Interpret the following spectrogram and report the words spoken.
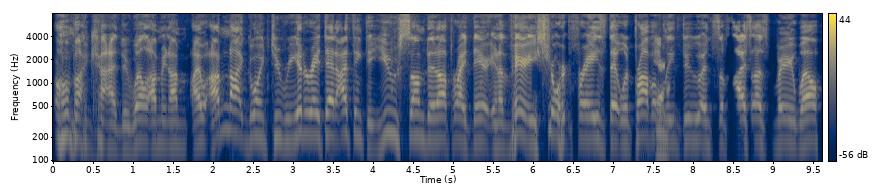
Oh my God, dude. Well, I mean, I'm I, I'm not going to reiterate that. I think that you summed it up right there in a very short phrase that would probably do and suffice us very well.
